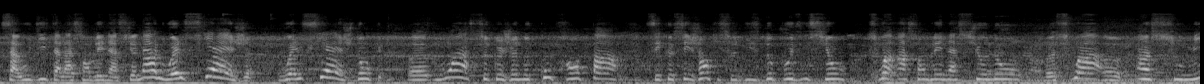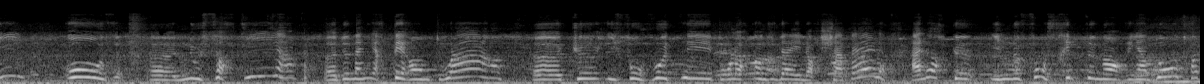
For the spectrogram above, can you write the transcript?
Saoudite à l'Assemblée nationale, où elle siège, où elle siège. Donc, euh, moi, ce que je ne comprends pas, c'est que ces gens qui se disent d'opposition, soit rassemblés nationaux, euh, soit insoumis, osent euh, nous sortir euh, de manière péremptoire euh, qu'il faut voter pour leurs candidats et leur chapelle, alors qu'ils ne font strictement rien d'autre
